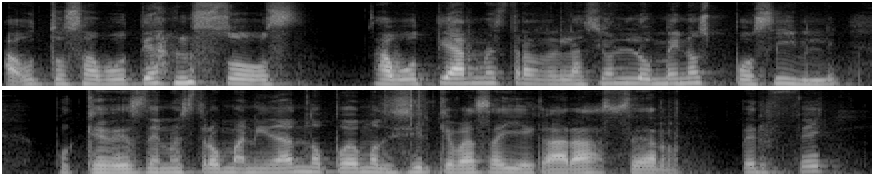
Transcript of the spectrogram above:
autosabotearnos o sabotear nuestra relación lo menos posible, porque desde nuestra humanidad no podemos decir que vas a llegar a ser perfecto,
